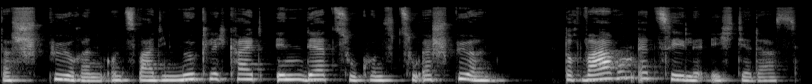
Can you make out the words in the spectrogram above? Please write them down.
das Spüren, und zwar die Möglichkeit in der Zukunft zu erspüren. Doch warum erzähle ich dir das?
